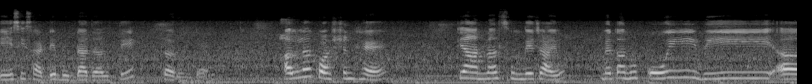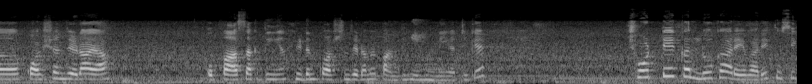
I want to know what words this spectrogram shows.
ਇਹ ਸੀ ਸਾਡੇ ਬੁੱਢਾ ਦਲ ਤੇ ਤਰੁਣ ਦਲ। ਅਗਲਾ ਕੁਐਸਚਨ ਹੈ, ਧਿਆਨ ਨਾਲ ਸੁਣਦੇ ਜਾਇਓ। ਮੈਂ ਤੁਹਾਨੂੰ ਕੋਈ ਵੀ ਕੁਐਸਚਨ ਜਿਹੜਾ ਆ, ਉਹ ਪਾ ਸਕਦੀ ਆ ਹਿਡਨ ਕੁਐਸਚਨ ਜਿਹੜਾ ਮੈਂ ਪਾਉਂਦੀ ਹੀ ਹੁੰਨੀ ਆ ਠੀਕ ਹੈ? ਛੋਟੇ ਘੱਲੂਘਾਰੇ ਬਾਰੇ ਤੁਸੀਂ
